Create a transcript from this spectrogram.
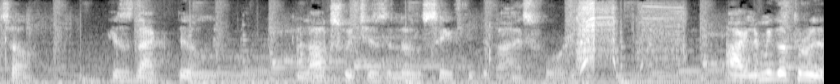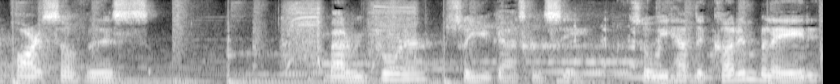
So it's like the lock switch is a little safety device for it. All right, let me go through the parts of this battery pruner so you guys can see. So we have the cutting blade,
